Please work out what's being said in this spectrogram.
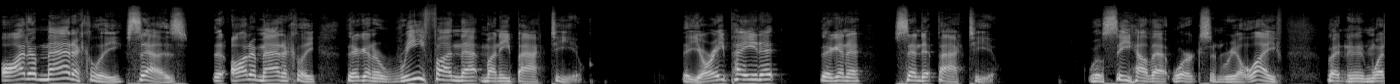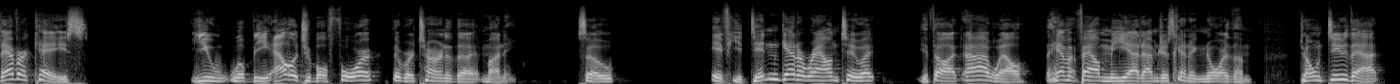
automatically says that automatically they're going to refund that money back to you. That you already paid it, they're going to send it back to you. We'll see how that works in real life. But in whatever case, you will be eligible for the return of the money. So if you didn't get around to it, you thought, ah, well, they haven't found me yet. I'm just going to ignore them. Don't do that.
